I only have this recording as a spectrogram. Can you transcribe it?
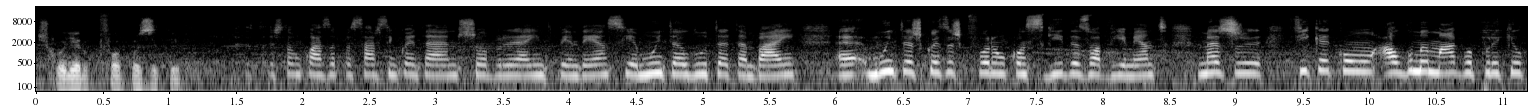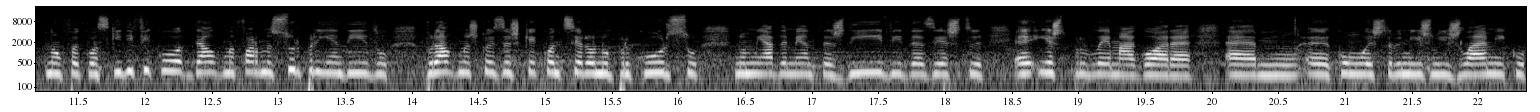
escolher o que for positivo estão quase a passar 50 anos sobre a independência, muita luta também, eh, muitas coisas que foram conseguidas, obviamente, mas eh, fica com alguma mágoa por aquilo que não foi conseguido e ficou de alguma forma surpreendido por algumas coisas que aconteceram no percurso, nomeadamente as dívidas, este, eh, este problema agora um, com o extremismo islâmico.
